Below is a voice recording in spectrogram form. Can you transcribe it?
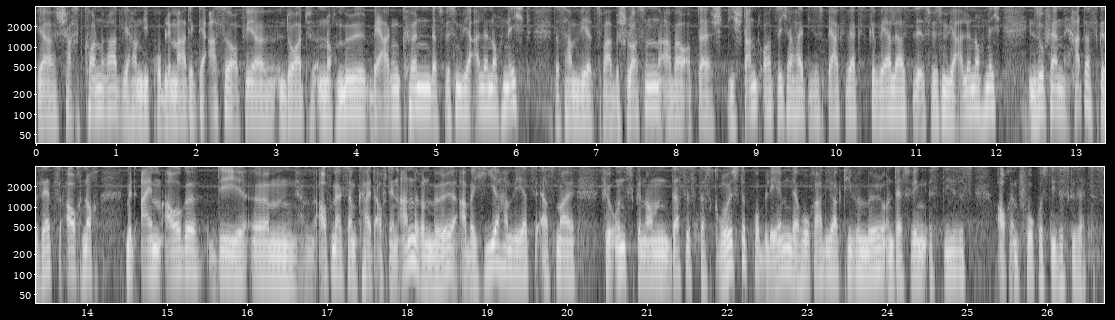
ja Schacht Konrad. Wir haben die Problematik der Asse, ob wir dort noch Müll bergen können, das wissen wir alle noch nicht. Das haben wir zwar beschlossen, aber ob da die Standortsicherheit dieses Bergwerks gewährleistet ist, wissen wir alle noch nicht. Insofern hat das Gesetz auch noch mit einem Auge die ähm, Aufmerksamkeit auf den anderen Müll. Aber hier haben wir jetzt erstmal für uns genommen, das ist das größte Problem, der hochradioaktive Müll. Und deswegen ist dieses auch im Fokus dieses Gesetzes.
